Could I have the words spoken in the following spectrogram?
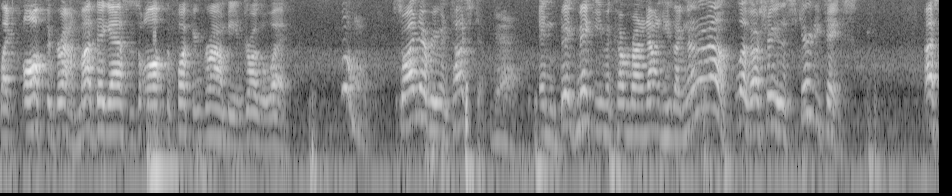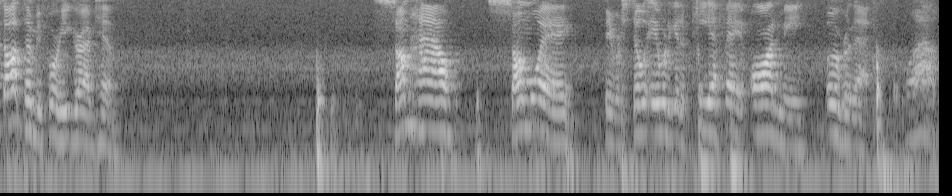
Like off the ground. My big ass is off the fucking ground being drug away. Hmm. So I never even touched him. Yeah. And Big Mick even come running out and he's like, No, no, no. Look, I'll show you the security tapes. I stopped him before he grabbed him. Somehow, some way, they were still able to get a PFA on me over that. Wow.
